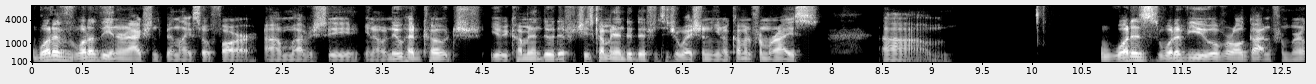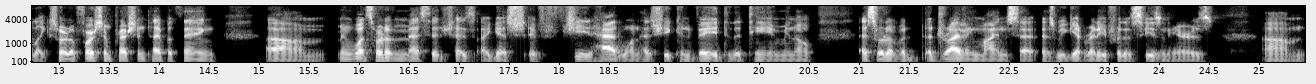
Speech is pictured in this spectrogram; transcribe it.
what have what have the interactions been like so far? Um, obviously, you know, new head coach. You're coming into a different. She's coming into a different situation. You know, coming from Rice. Um, what is what have you overall gotten from her? Like sort of first impression type of thing. Um, and what sort of message has I guess if she had one has she conveyed to the team? You know, as sort of a, a driving mindset as we get ready for the season here is. Um,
